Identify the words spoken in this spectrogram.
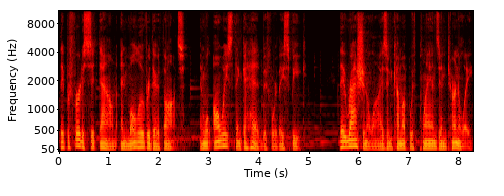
They prefer to sit down and mull over their thoughts and will always think ahead before they speak. They rationalize and come up with plans internally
